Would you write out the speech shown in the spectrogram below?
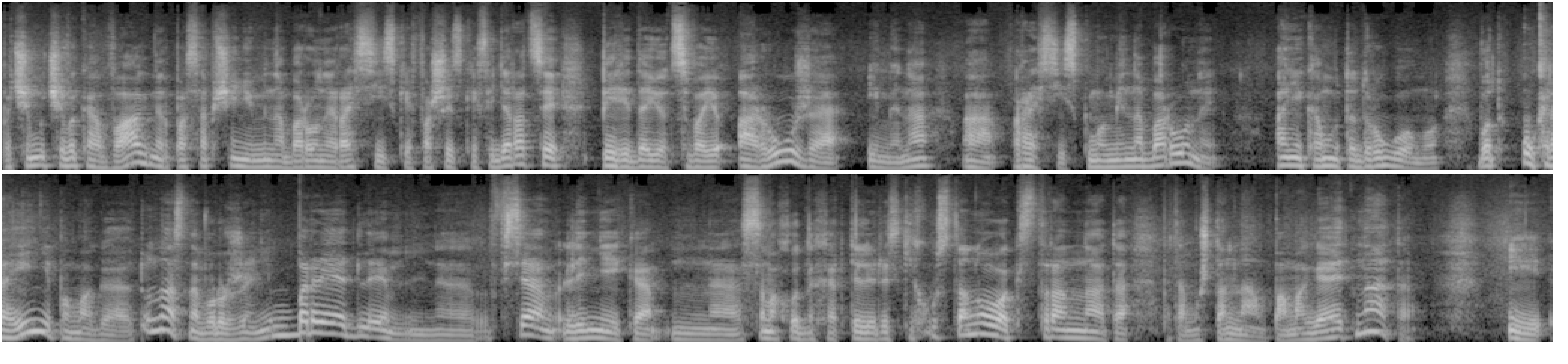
Почему ЧВК «Вагнер» по сообщению Минобороны Российской фашистской федерации передает свое оружие именно а, российскому Минобороны? А не кому-то другому. Вот Украине помогают. У нас на вооружении Брэдли, э, вся линейка э, самоходных артиллерийских установок стран НАТО, потому что нам помогает НАТО. И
